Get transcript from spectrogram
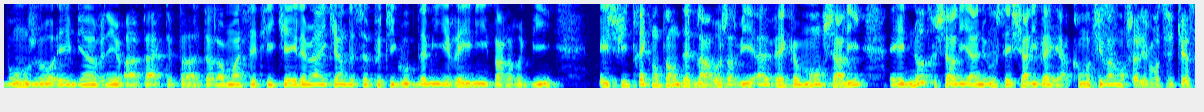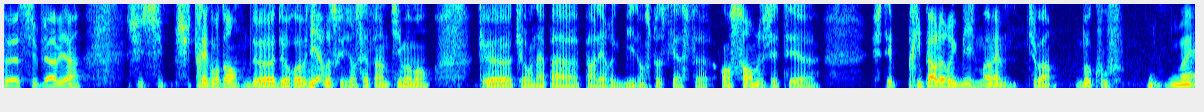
Bonjour et bienvenue à Pack de Potes. Alors moi c'est TK, l'américain de ce petit groupe d'amis réunis par le rugby. Et je suis très content d'être là aujourd'hui avec mon Charlie et notre Charlie à nous, c'est Charlie Blair. Comment tu vas, mon Charlie mon ticket, ça va super bien. Je suis, je suis très content de, de, revenir parce que disons, ça fait un petit moment que qu'on n'a pas parlé rugby dans ce podcast ensemble. J'étais, euh, j'étais pris par le rugby moi-même, tu vois, beaucoup. Ouais,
